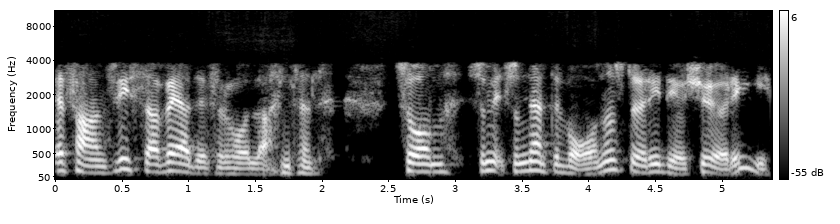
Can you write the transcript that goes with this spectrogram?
det fanns vissa väderförhållanden som, som, som det inte var någon större idé att köra i.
